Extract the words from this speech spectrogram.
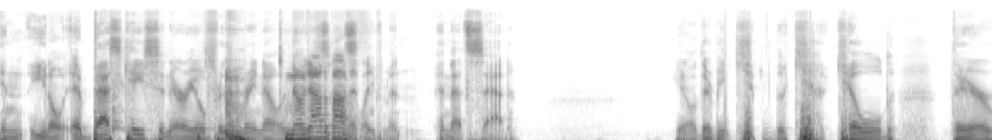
in you know a best case scenario for them right now. No is doubt about it. enslavement, and that's sad. You know they're being ki- the ki- killed. Their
